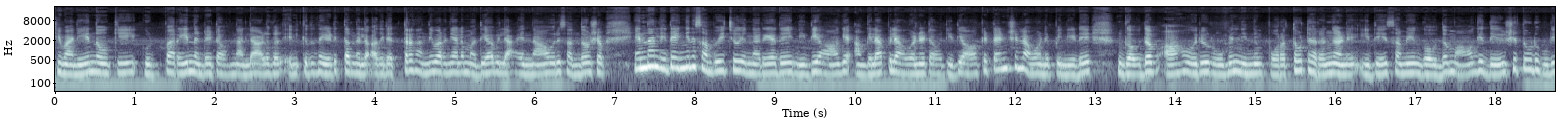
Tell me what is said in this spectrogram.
ശിവാനിയെയും നോക്കി ഗുഡ് പറയുന്നുണ്ട് കേട്ടോ. നല്ല ആളുകൾ എനിക്കിത് നേടിത്തന്നല്ലോ. അതിലെത്ര നന്ദി പറഞ്ഞാലും മതിയാവില്ല എന്നാ ഒരു സന്തോഷം. എന്നാൽ ഇതെങ്ങനെ സംഭവിച്ചു എന്നറിയാതെ നിധി ആകെ അങ്കലാപ്പിലാവുകയാണ് കേട്ടോ. നിധി ആകെ ടെൻഷനിലാവുകയാണ്. പിന്നീട് ഗൗതം ആ ഒരു റൂമിൽ നിന്നും പുറത്തോട്ട് ഇറങ്ങുകയാണ് ഇതേ സമയം ഗൗതം ആകെ ദേഷ്യത്തോടു കൂടി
